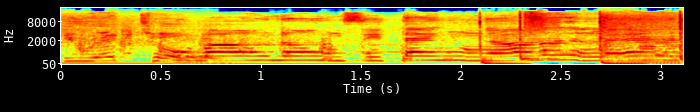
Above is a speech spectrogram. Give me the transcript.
Erecto Bao nông si tanh ngã lên.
